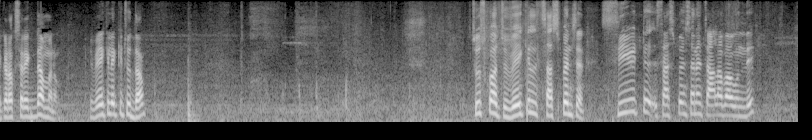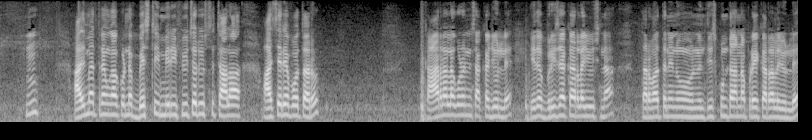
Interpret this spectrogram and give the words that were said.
ఇక్కడ ఒకసారి ఎక్కుదాం మనం. వెహికల్ ఎక్కి చూద్దాం. చూసుకోవచ్చు. వెహికల్ సస్పెన్షన్ సీట్ సస్పెన్షన్ అనేది చాలా బాగుంది. అది మాత్రం కాకుండా బెస్ట్ మీరు ఈ ఫ్యూచర్ చూస్తే చాలా ఆశ్చర్యపోతారు. కార్లలో కూడా నేను చక్కగా చూడలే. ఏదో బ్రిజా కార్లో చూసిన తర్వాత నేను నేను తీసుకుంటా అన్నప్పుడు ఏ కార్లలో చూడలే.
